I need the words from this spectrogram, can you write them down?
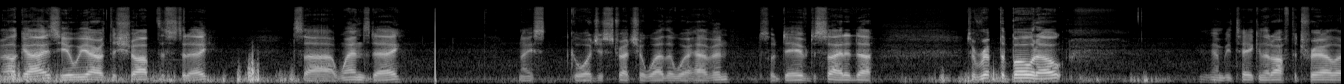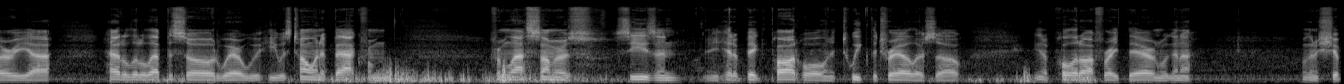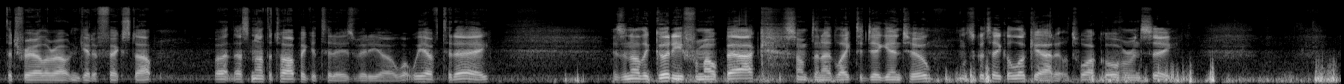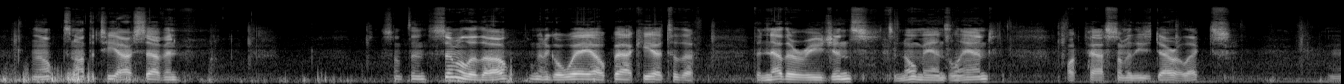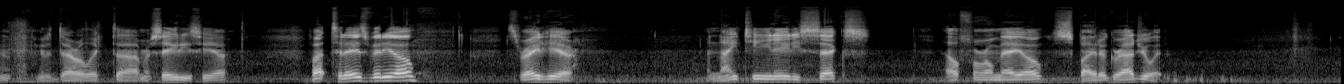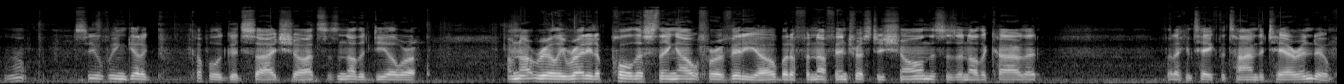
Well guys, here we are at the shop this today. It's uh, Wednesday. Nice gorgeous stretch of weather we're having. So Dave decided to, to rip the boat out. He's going to be taking it off the trailer. He uh, had a little episode where we, he was towing it back from from last summer's season and he hit a big pothole and it tweaked the trailer so you're gonna pull it off right there and we're gonna we're gonna ship the trailer out and get it fixed up but that's not the topic of today's video. What we have today is another goodie from out back, something I'd like to dig into. Let's go take a look at it. Let's walk over and see. No, it's not the TR7. Something similar though. I'm going to go way out back here to the, the nether regions, to no man's land. Walk past some of these derelicts. Yeah, got a derelict uh, Mercedes here. But today's video it's right here. A 1986 Alfa Romeo Spider Graduate. Well, see if we can get a couple of good side shots. There's another deal where I'm not really ready to pull this thing out for a video, but if enough interest is shown, this is another car that that I can take the time to tear into.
